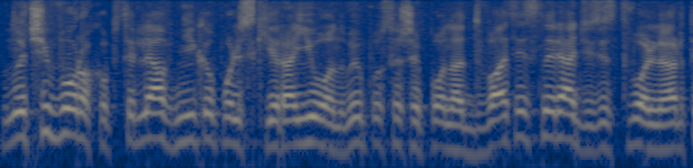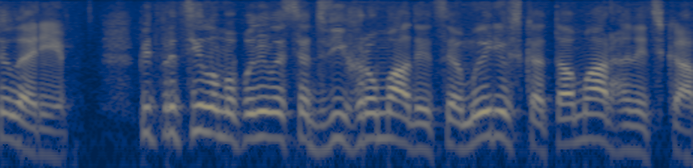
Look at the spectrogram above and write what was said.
Вночі ворог обстріляв Нікопольський район, випустивши понад 20 снарядів зі ствольної артилерії. Під прицілом опинилися дві громади: це Мирівська та Марганицька.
